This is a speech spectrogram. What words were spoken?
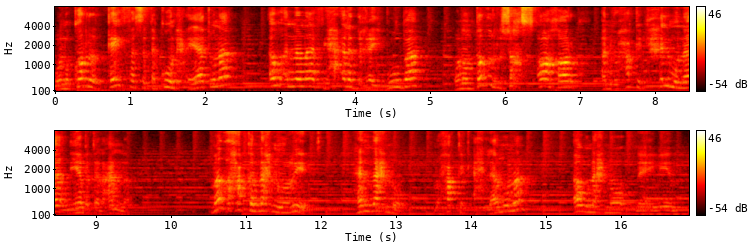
ونقرر كيف ستكون حياتنا أو أننا في حالة غيبوبة وننتظر لشخص آخر أن يحقق حلمنا نيابة عنا ماذا حقا نحن نريد؟ هل نحن نحقق أحلامنا أو نحن نائمين؟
